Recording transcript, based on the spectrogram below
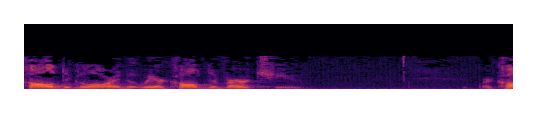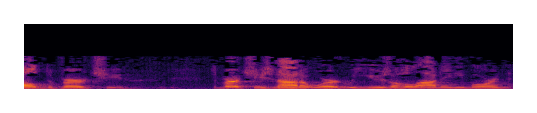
called to glory, but we are called to virtue. We're called to virtue. Virtue is not a word we use a whole lot anymore, and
